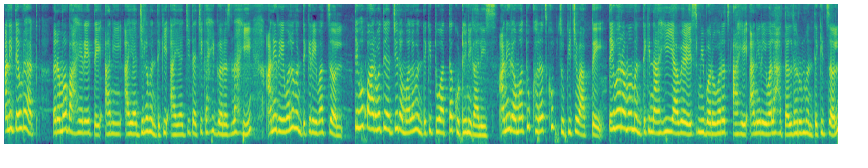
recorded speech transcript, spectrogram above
आणि तेवढ्यात रमा बाहेर येते आणि आयाजीला म्हणते की आई त्याची काही गरज नाही. आणि रेवाला म्हणते की रेवा चल. तेव्हा पार्वती आजी रमाला म्हणते की तू आता कुठे निघालीस? आणि रमा तू खरंच खूप चुकीचे वागते. तेव्हा रमा म्हणते की नाही यावेळेस मी बरोबरच आहे आणि रेवाला हाताला धरून म्हणते की चल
